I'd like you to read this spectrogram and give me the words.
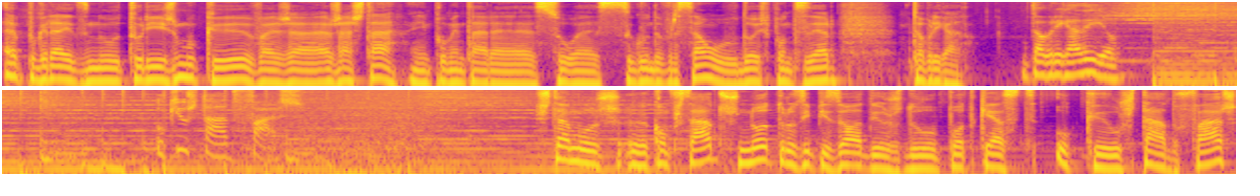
Upgrade no Turismo, que vai já, já está a implementar a sua segunda versão, o 2.0. Muito obrigado. Muito obrigada a eu. O que o Estado faz? Estamos uh, conversados noutros episódios do podcast O que o Estado faz.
